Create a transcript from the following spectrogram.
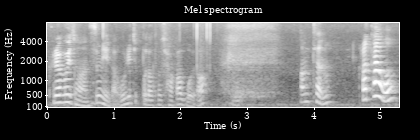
그래 보이진 않습니다. 우리 집보다 더 작아 보여. 아무튼 그렇다고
